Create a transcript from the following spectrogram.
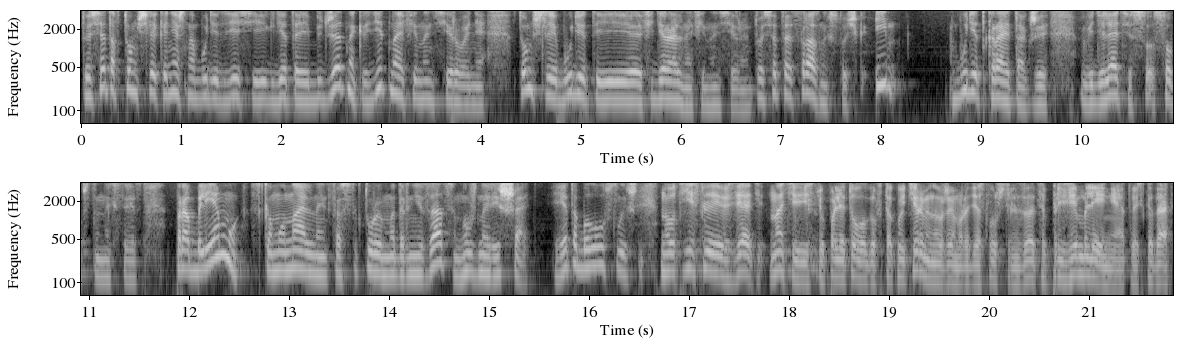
То есть это в том числе, конечно, будет здесь и где-то и бюджетное, кредитное финансирование, в том числе будет и федеральное финансирование. То есть это с разных точек. И будет край также выделять из собственных средств. Проблему с коммунальной инфраструктурой модернизации нужно решать. И это было услышано. Но вот если взять, знаете, есть у политологов такой термин, уважаемые радиослушатели, называется приземление. То есть, когда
